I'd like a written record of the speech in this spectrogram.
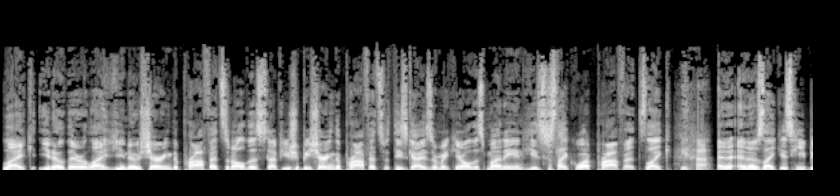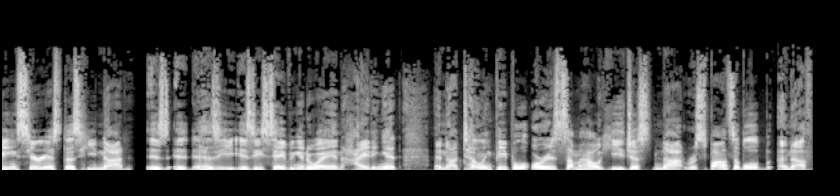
Like, you know, they're like, you know, sharing the profits and all this stuff. You should be sharing the profits with these guys that are making all this money. And he's just like, what profits? Like, Yeah. and, and I was like, is he being serious? Does he not? Is it, has he, is he saving it away and hiding it and not telling people? Or is somehow he just not responsible enough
